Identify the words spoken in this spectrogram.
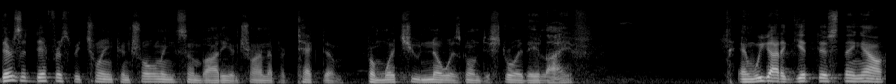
there's a difference between controlling somebody and trying to protect them from what you know is going to destroy their life. And we got to get this thing out.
